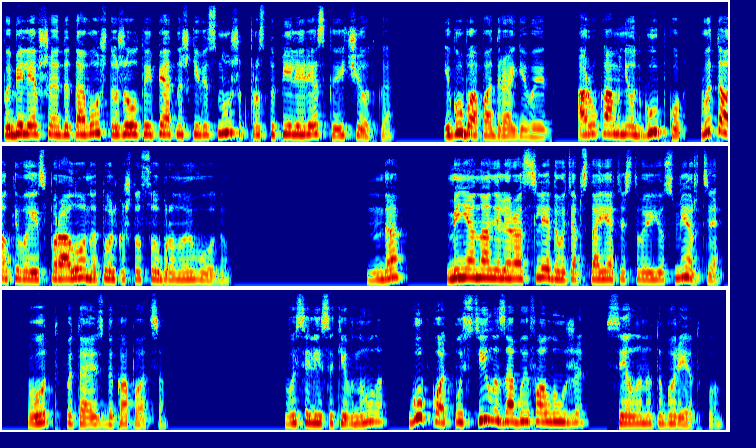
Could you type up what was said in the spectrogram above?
побелевшая до того, что желтые пятнышки веснушек проступили резко и четко. И губа подрагивает, а рука мнет губку, выталкивая из поролона только что собранную воду. «Да, меня наняли расследовать обстоятельства ее смерти, вот пытаюсь докопаться». Василиса кивнула, губку отпустила, забыв о луже, села на табуретку.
